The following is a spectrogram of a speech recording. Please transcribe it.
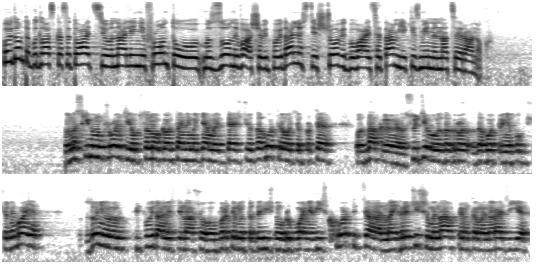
Повідомте, будь ласка, ситуацію на лінії фронту з зони вашої відповідальності. Що відбувається там? Які зміни на цей ранок? Ну, на східному фронті обстановка останніми днями дещо загострилася, проте однак е, суттєвого загострення поки що немає. В зоні відповідальності нашого оперативно-стратегічного групування військ Хортиця найгарячішими напрямками наразі є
